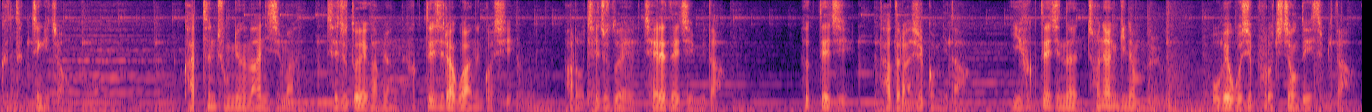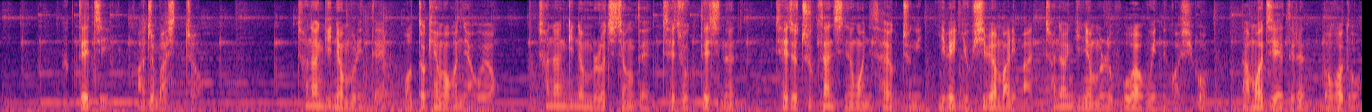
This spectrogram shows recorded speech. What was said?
그 특징이죠. 같은 종류는 아니지만 제주도에 가면 흑돼지라고 하는 것이 바로 제주도의 재래돼지입니다. 흑돼지 다들 아실 겁니다. 이 흑돼지는 천연기념물 550% 지정돼 있습니다. 흑돼지 아주 맛있죠. 천연기념물인데 어떻게 먹었냐고요? 천연기념물로 지정된 제주 흑돼지는 제주축산진흥원이 사육 중인 260여 마리만 천연기념물로 보호하고 있는 것이고 나머지 애들은 먹어도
